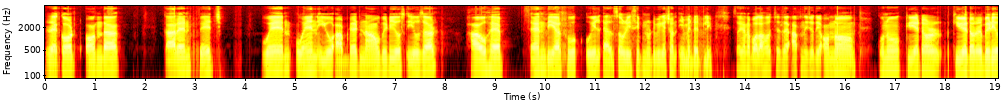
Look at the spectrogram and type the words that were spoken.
record on the current page when when you update now videos user how have send their book will also receive notification immediately so এখানে বলা হচ্ছে যে আপনি যদি অন্য কোনো ক্রিয়েটর ক্রিয়েটরের ভিডিও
